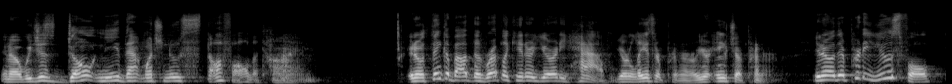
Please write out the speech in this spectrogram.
You know, we just don't need that much new stuff all the time. You know, think about the replicator you already have, your laser printer or your inkjet printer. You know, they're pretty useful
